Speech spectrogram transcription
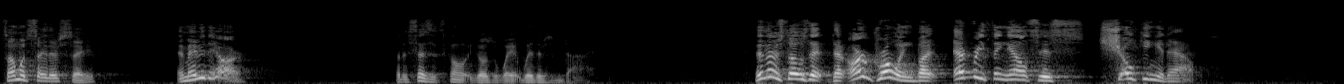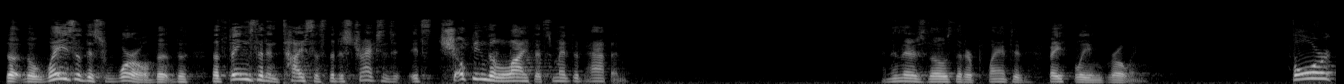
Some would say they're saved, and maybe they are. But it says it goes away, it withers and dies. Then there's those that, that are growing, but everything else is choking it out. The, the ways of this world, the, the, the things that entice us, the distractions, it's choking the life that's meant to happen. And then there's those that are planted faithfully and growing. Four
